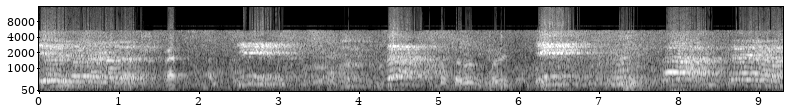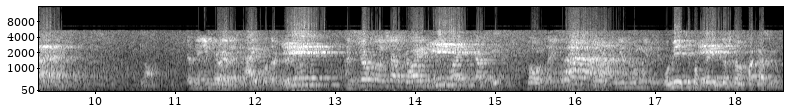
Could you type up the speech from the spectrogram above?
Делай шаг назад. Раз. И да. И да. Давай. Это неправильно. Ай. Вот так. И А все, что он сейчас говорит, не понимаете, как должно. Да. Не думайте. Умейте повторить то, что он показывает.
